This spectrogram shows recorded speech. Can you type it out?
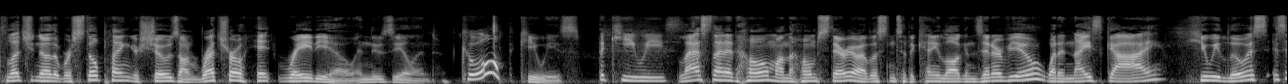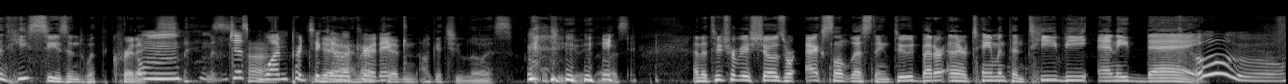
to let you know that we're still playing your shows on Retro Hit Radio in New Zealand, Cool. the Kiwis. The Kiwis. Last night at home on the home stereo, I listened to the Kenny Loggins interview. What a nice guy. Huey Lewis, isn't he seasoned with critics? Mm, just one particular yeah, no critic. kidding. I'll get you, Lewis. I'll get you, Huey Lewis. And the two trivia shows were excellent listening. Dude, better entertainment than TV any day. Ooh.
